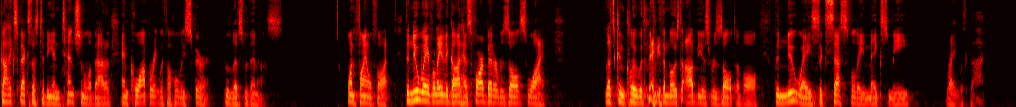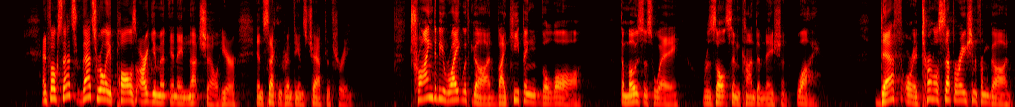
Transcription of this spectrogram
God expects us to be intentional about it and cooperate with the Holy Spirit who lives within us. One final thought The new way of relating to God has far better results. Why? Let's conclude with maybe the most obvious result of all. The new way successfully makes me right with God. And folks, that's, that's really Paul's argument in a nutshell here in 2 Corinthians chapter 3. Trying to be right with God by keeping the law, the Moses way, results in condemnation. Why? Death or eternal separation from God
